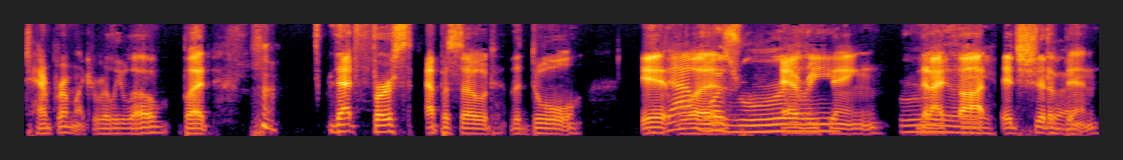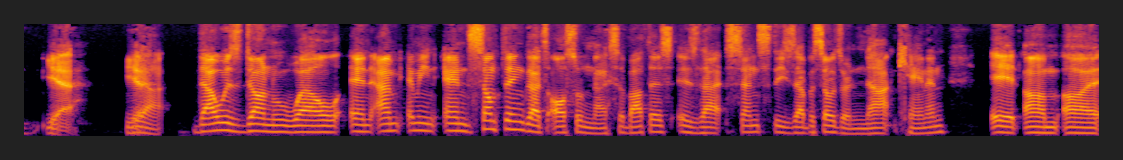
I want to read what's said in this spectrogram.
temper them like really low, but that first episode, the duel, it that was, was, really everything that I thought it should have been. Yeah. Yeah. Yeah. that was done well, and I'm, I mean, and something that's also nice about this is that since these episodes are not canon, it um uh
